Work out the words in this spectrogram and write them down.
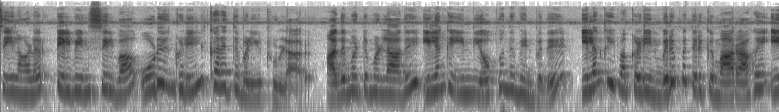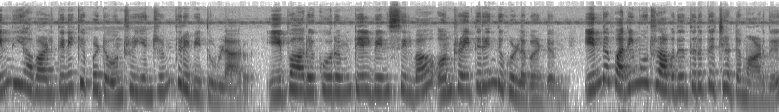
செயலாளர் டெல்வின் சில்வா ஊடகங்களில் கருத்து வெளியிட்டுள்ளார். அது மட்டுமல்லாது இலங்கை இந்திய ஒப்பந்தம் என்பது இலங்கை மக்களின் விருப்பத்திற்கு மாறாக இந்தியாவால் திணிக்கப்பட்ட ஒன்று என்றும் தெரிவித்துள்ளார். இவ்வாறு கூறும் டெல்வின் சில்வா ஒன்றை தெரிந்து கொள்ள வேண்டும். இந்த பதிமூன்றாவது திருத்தச் சட்டமானது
